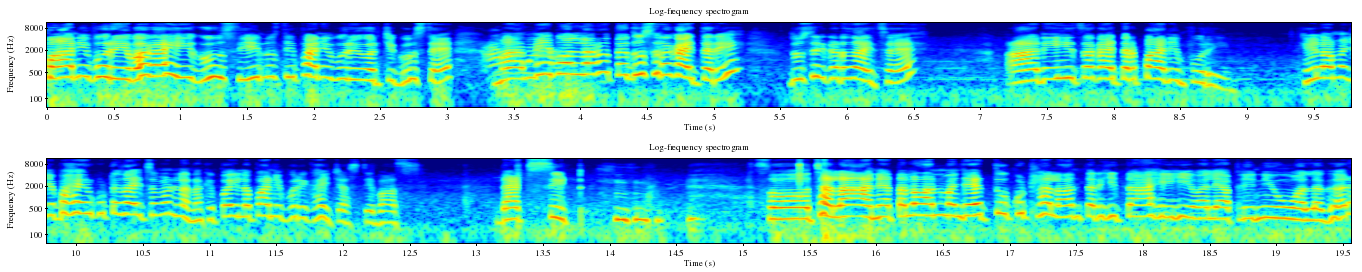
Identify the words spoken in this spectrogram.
पाणीपुरी बघा ही घुस ही नुसती पाणीपुरीवरची घुस आहे. मग मी बोलणार होते दुसरं काहीतरी. दुसरीकडे जायचंय. आणि हिचं काय तर पाणीपुरी. हिला म्हणजे बाहेर कुठं जायचं म्हणलं ना की पहिलं पाणीपुरी खायची असते बस. दॅट सीट सो चला आणि आता लॉन म्हणजे तू कुठला लॉन? तर हिथं आहे ही वाली आपली न्यू वालं घर.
